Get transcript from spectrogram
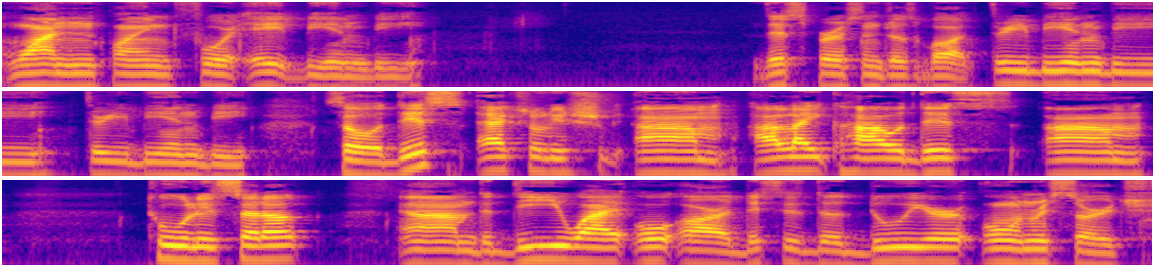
1.48 BNB. This person just bought 3 BNB, 3 BNB. So this actually, um, I like how this um, tool is set up. Um, the DYOR, this is the do your own research.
